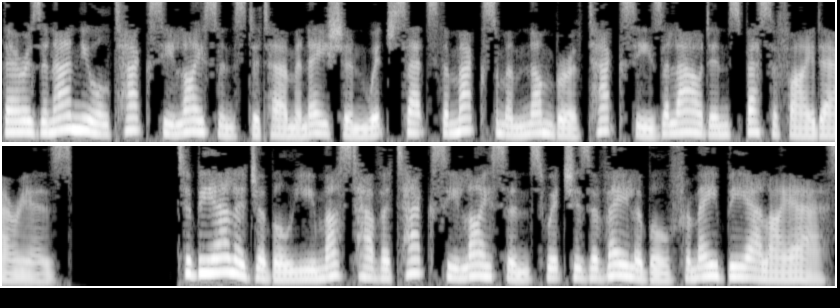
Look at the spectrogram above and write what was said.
there is an annual taxi licence determination which sets the maximum number of taxis allowed in specified areas. To be eligible you must have a taxi licence which is available from ABLIS.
